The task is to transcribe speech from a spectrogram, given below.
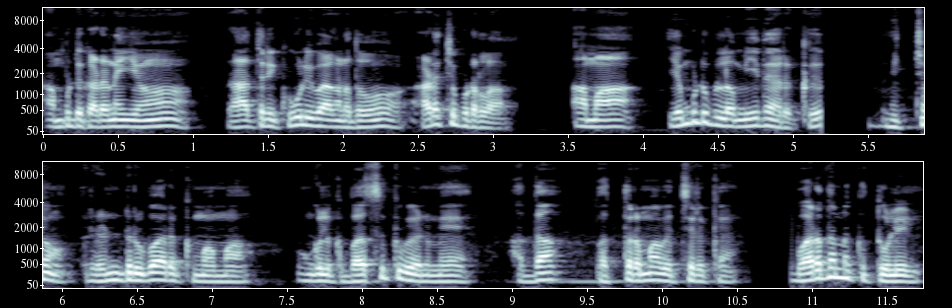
அம்புட்டு கடனையும் ராத்திரி கூலி வாங்கினதும் அடைச்சி போடலாம். ஆமாம் எம்புட்டு பிள்ளை மீதம் இருக்குது மிச்சம் ரெண்டு ரூபா இருக்கு மாமா. உங்களுக்கு பஸ்ஸுக்கு வேணுமே. அதான் பத்திரமா வச்சுருக்கேன். வரதனுக்கு தொழில்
